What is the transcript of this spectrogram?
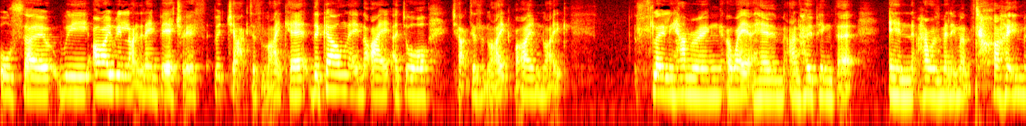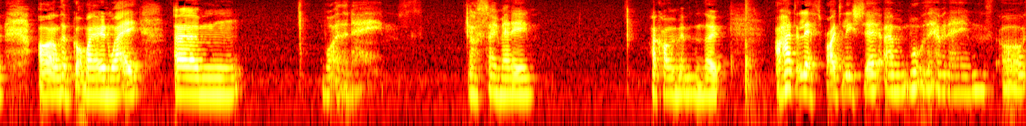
also, we I really like the name Beatrice, but Jack doesn't like it. The girl name that I adore, Jack doesn't like, but I'm like slowly hammering away at him and hoping that in however many months time I'll have got my own way. Um, what are the names? There's so many. I can't remember them though. I had a list but I deleted it. Um, what were the other names? Oh,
